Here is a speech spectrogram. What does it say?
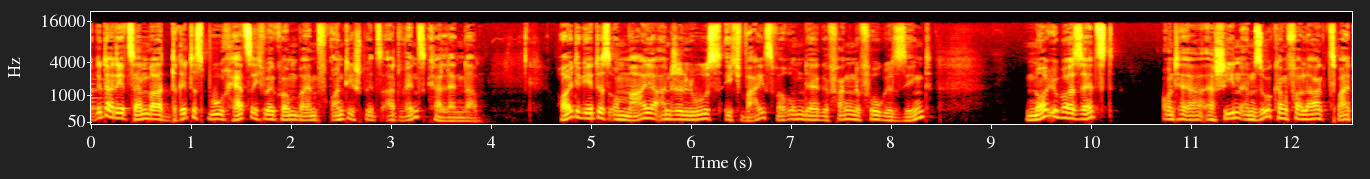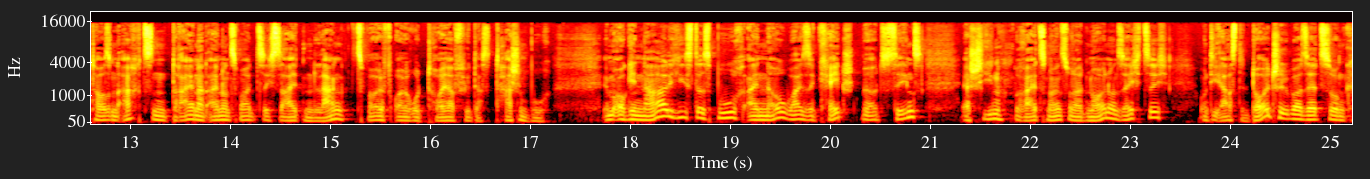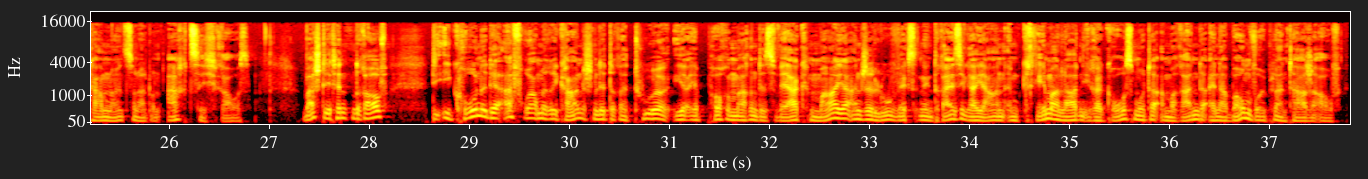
3. Dezember, drittes Buch. Herzlich willkommen beim Frontispitz Adventskalender. Heute geht es um Maya Angelous Ich weiß, warum der gefangene Vogel singt. Neu übersetzt und er erschien im Surkamp Verlag 2018, 321 Seiten lang, 12 Euro teuer für das Taschenbuch. Im Original hieß das Buch I Know Why the Caged Bird Sings, erschien bereits 1969 und die erste deutsche Übersetzung kam 1980 raus. Was steht hinten drauf? Die Ikone der afroamerikanischen Literatur, ihr epochemachendes Werk Maya Angelou wächst in den 30er Jahren im Krämerladen ihrer Großmutter am Rande einer Baumwollplantage auf.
